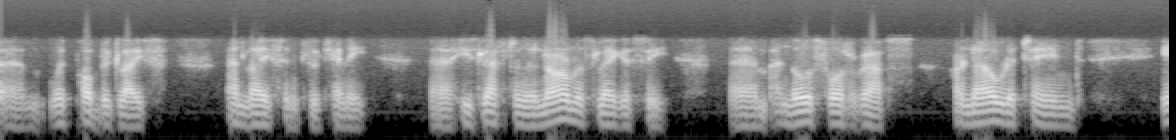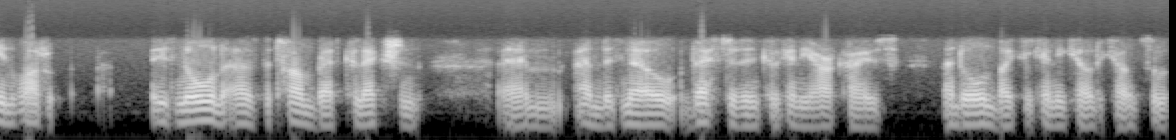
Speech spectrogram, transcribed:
um, with public life and life in Kilkenny. Uh, he's left an enormous legacy, um, and those photographs are now retained in what is known as the Tom Brett collection, um, and is now vested in Kilkenny Archives and owned by Kilkenny County Council.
